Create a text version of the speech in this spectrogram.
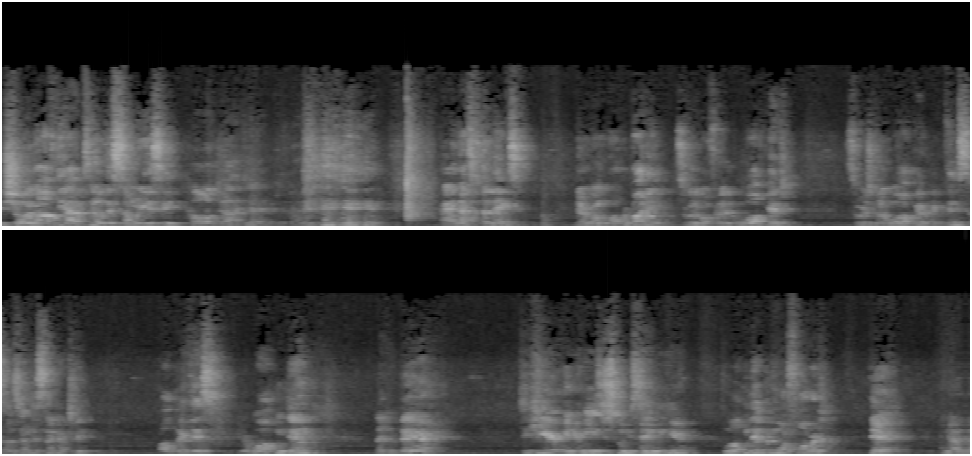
You're showing off the abs now this summer, you see. Oh, God, yeah. and that's for the legs. Now we're going upper body, so we're going to go for a little walk out. So we're just going to walk out like this. I'll stand this side actually. Up like this. You're walking down like a bear to here, and your knees are just going to be staying here. Walking a little bit more forward. There. And now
